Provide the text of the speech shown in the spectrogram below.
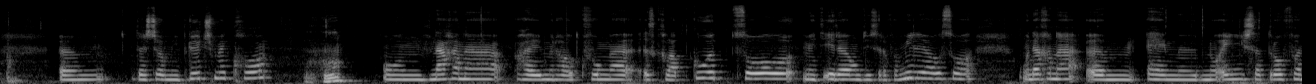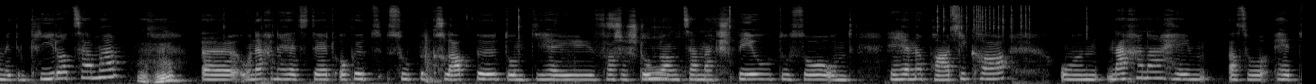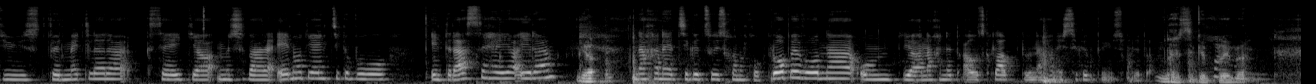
Ähm, da ist auch mein Bruder mitgekommen. Und nachher haben wir halt gefunden, es klappt gut so mit ihr und unserer Familie und so. Und dann ähm, haben wir noch einmal getroffen mit dem Kiro zusammen. Äh, und dann hat es dort auch gut super geklappt und die haben fast eine Stunde lang zusammen gespielt und so und haben eine Party gehabt. Und nachher haben, also hat uns die Vermittlerin gesagt, ja, wir wären eh noch die Einzigen, die Interesse haben an ihr. Ja. Nachher hat sie zu uns können Probe wohnen und ja, nachher hat alles geklappt und nachher ist sie bei uns geblieben. Dann ist sie geblieben.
